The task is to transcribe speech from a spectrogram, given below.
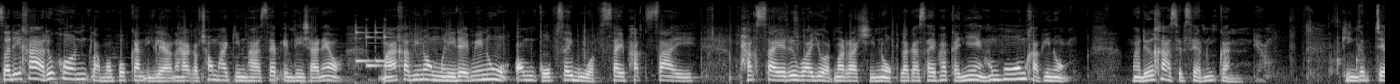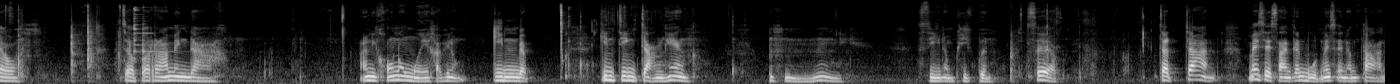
สวัสดีค่ะทุกคนกลับมาพบกันอีกแล้วนะคะ กับช่องพากินพาแซบ MT Channel มาค่ะพี่น้องมือนี้ได้เมนูอมกบใส่บวบใส่ผักใส่ผักใส่หรือว่าหยอดมะระขีนก แล้วก็ใส่ผักกระแยงหอมๆค่ะพี่น้องมาเด้อค่ะแซ่บๆน้ำกันเดี๋ยวกินกับแจ่วแจ่วปลาร้าแมงดา อันนี้ของน้องเหมยค่ะ พี่น้องกินแบบกินจริงจังแห้งสีน้ำพริกเปิ้นแซ่บจัดจ้านไม่ใส่สารกันบูดไม่ใส่น้ำตาล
